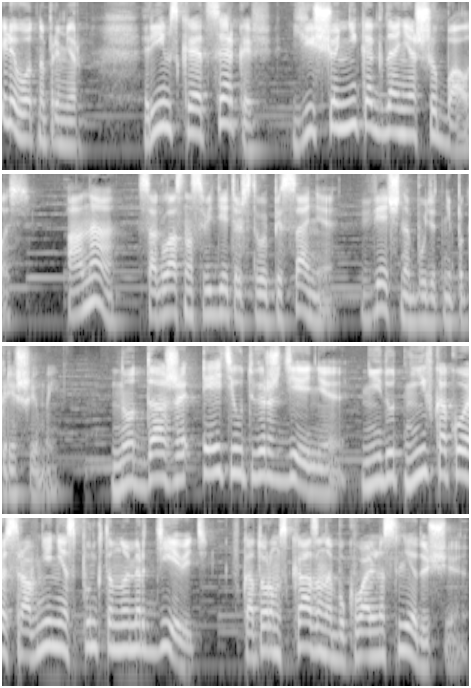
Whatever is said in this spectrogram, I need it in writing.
или вот, например, римская церковь еще никогда не ошибалась. Она, согласно свидетельству Писания, вечно будет непогрешимой. Но даже эти утверждения не идут ни в какое сравнение с пунктом номер 9, в котором сказано буквально следующее.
